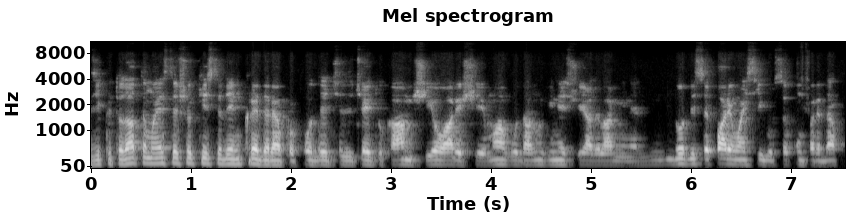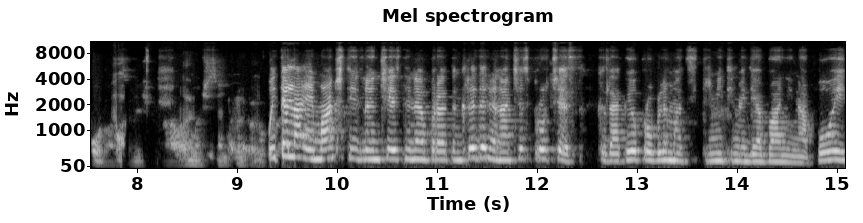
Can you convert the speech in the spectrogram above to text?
Zic, câteodată mai este și o chestie de încredere, apropo de ce ziceai tu, că am și eu, are și emagul, dar nu vine și ea de la mine. Doar li se pare mai sigur să cumpere de acolo. Deci, la urmă și se Uite, la EMAG știi în ce este neapărat încredere în acest proces. Că dacă e o problemă, îți trimit imediat banii înapoi,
